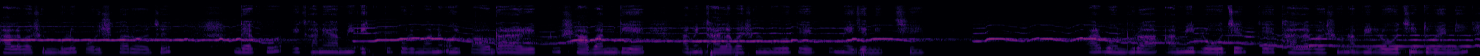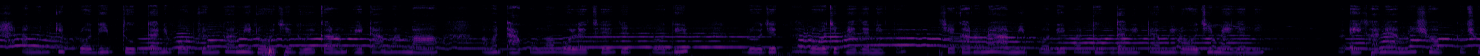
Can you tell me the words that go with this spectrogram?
থালা বাসনগুলো পরিষ্কার হয়েছে। দেখো, এখানে আমি একটু পরিমাণে ওই পাউডার আর একটু সাবান দিয়ে আমি থালা বাসনগুলোকে একটু মেজে নিচ্ছি। আর বন্ধুরা, আমি রোজের যে থালা বাসন আমি রোজই ধুয়ে নিই, এমনকি প্রদীপ ধূপদানি পর্যন্ত আমি রোজই ধুই, কারণ এটা আমার মা, আমার ঠাকুমা বলেছে যে প্রদীপ রোজের রোজেরটা রোজ মেজে নিতে। সে কারণে আমি প্রদীপ আর ধূপদানিটা আমি রোজই মেজে নিই। তো এখানে আমি সব কিছু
